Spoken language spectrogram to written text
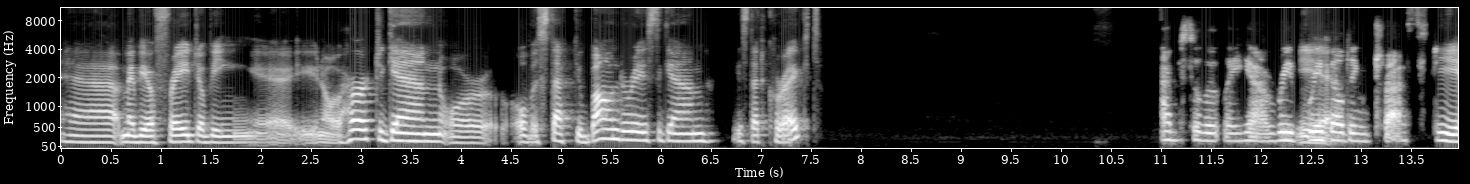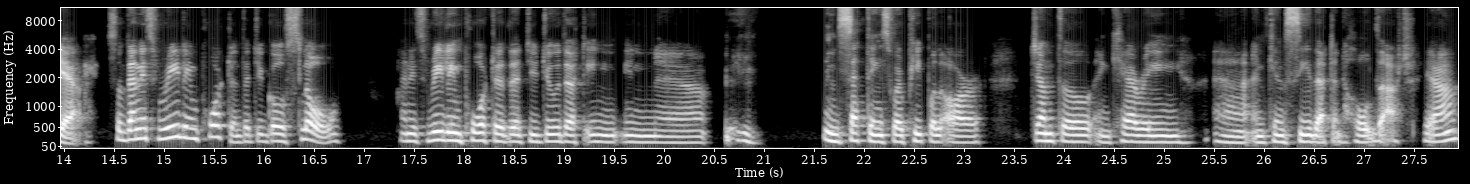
uh, maybe afraid of being, uh, you know, hurt again or overstepped your boundaries again. Is that correct? Absolutely. Yeah. Re Yeah. rebuilding trust. Yeah. So then it's really important that you go slow, and it's really important that you do that in in uh, in settings where people are gentle and caring uh, and can see that and hold that. Yeah.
